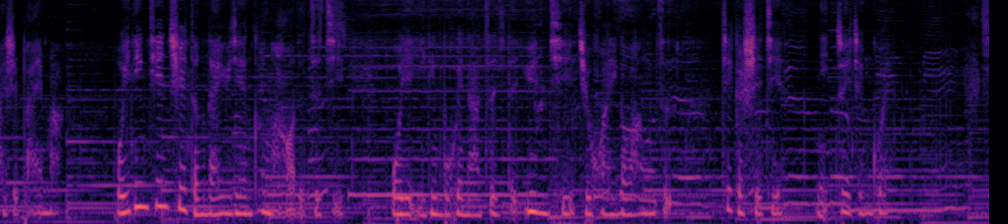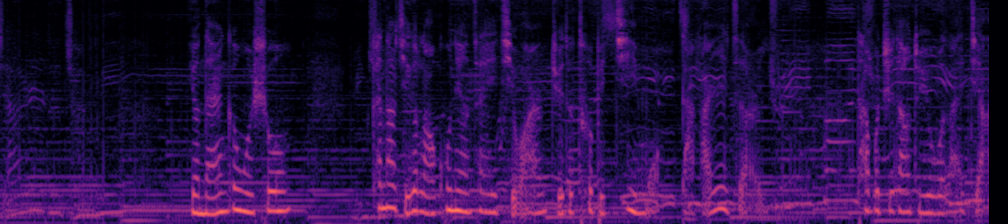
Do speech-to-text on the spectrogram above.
还是白马，我一定坚持等待遇见更好的自己。我也一定不会拿自己的运气去换一个王子。这个世界，你最珍贵。有男人跟我说，看到几个老姑娘在一起玩，觉得特别寂寞，打发日子而已。他不知道，对于我来讲，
